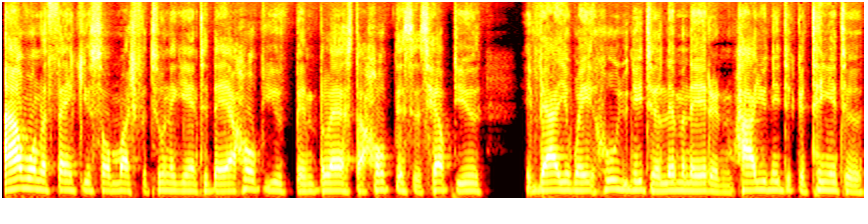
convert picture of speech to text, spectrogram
I want to thank you so much for tuning in today. I hope you've been blessed. I hope this has helped you evaluate who you need to eliminate and how you need to continue to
